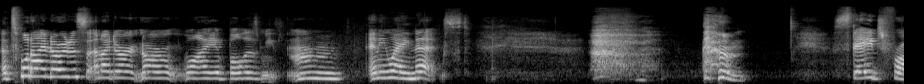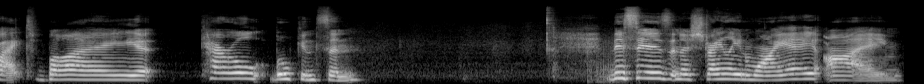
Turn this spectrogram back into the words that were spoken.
That's what I notice and I don't know why it bothers me. Mm. Anyway, next. Stage Fright by Carole Wilkinson. This is an Australian YA. I'm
